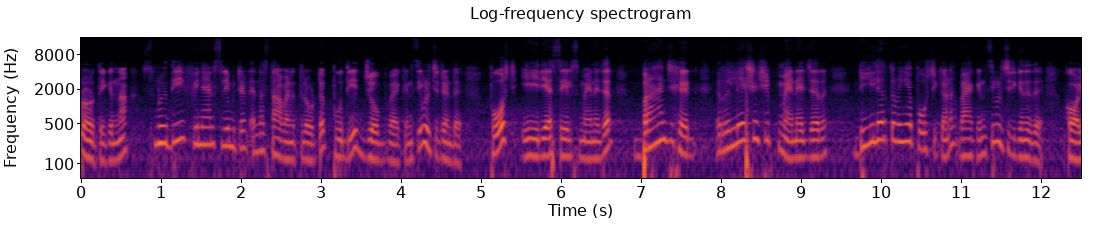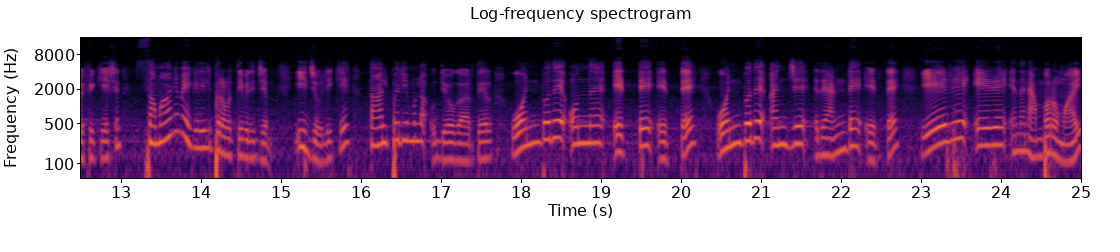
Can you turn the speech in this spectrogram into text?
പ്രവർത്തിക്കുന്ന സ്മൃതി ഫിനാൻസ് ലിമിറ്റഡ് എന്ന സ്ഥാപനത്തിലോട്ട് പുതിയ ജോബ് വേക്കൻസി വിളിച്ചിട്ടുണ്ട്. Post area sales manager branch head relationship manager dealer തുടങ്ങിയ പോസ്റ്റിക്കാണ് വാക്കൻസി വിളിച്ചിരിക്കുന്നത്. ക്വാളിഫിക്കേഷൻ സമാന മേഖലയിൽ പ്രവൃത്തി പരിചയം ഈ ജോലിക്ക് താൽപ്പര്യമുള്ള ഉദ്യോഗാർത്ഥികൾ ഒൻപത് ഒന്ന് എട്ട് എട്ട് ഒൻപത് അഞ്ച് രണ്ട് എട്ട് ഏഴ് ഏഴ് എന്ന നമ്പറുമായി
